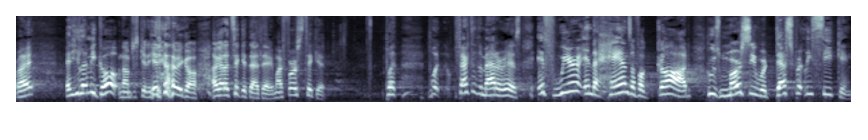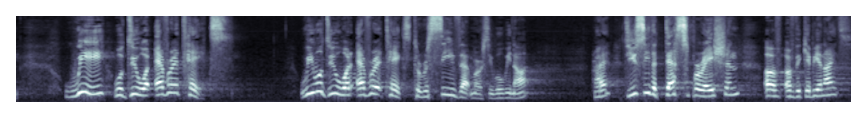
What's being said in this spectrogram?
right? And he let me go. No, I'm just kidding. He let me go. I got a ticket that day, my first ticket. But, but fact of the matter is, if we're in the hands of a God whose mercy we're desperately seeking, we will do whatever it takes. We will do whatever it takes to receive that mercy, will we not? Right? Do you see the desperation of, of the Gibeonites?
